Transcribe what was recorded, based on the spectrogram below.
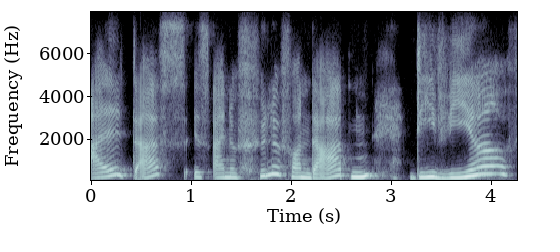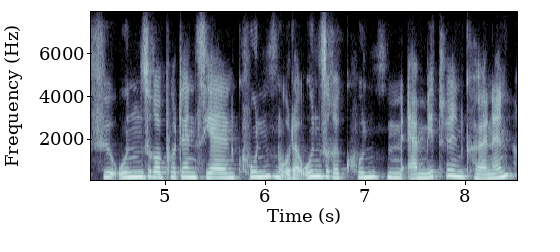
all das ist eine Fülle von Daten, die wir für unsere potenziellen Kunden oder unsere Kunden ermitteln können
